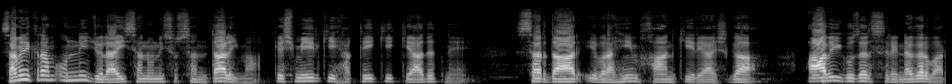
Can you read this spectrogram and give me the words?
سامن کرم انیس جولائی سن انیس سو سنتالیس میں کشمیر کی حقیقی قیادت نے سردار ابراہیم خان کی رہائش گاہ آبی گزر سری نگر ور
